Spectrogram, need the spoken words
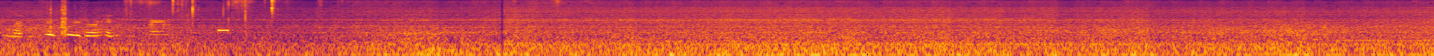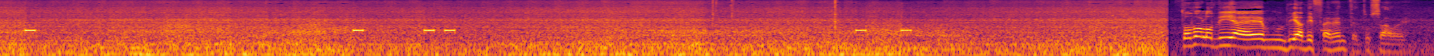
Go ahead and confirm. Todos los días es un día diferente, tú sabes.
